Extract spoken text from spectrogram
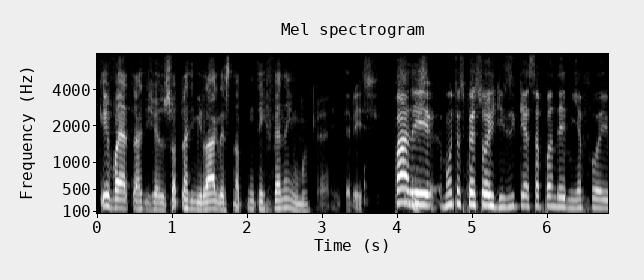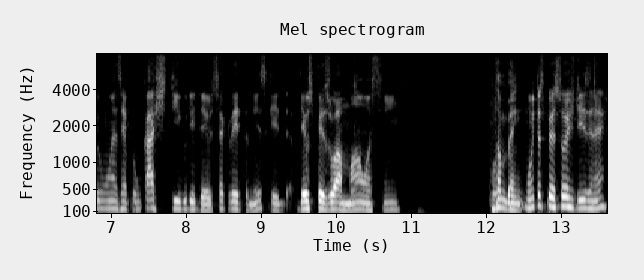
quem vai atrás de Jesus só atrás de milagre, é sinal que não tem fé nenhuma. É interesse. Padre, muitas pessoas dizem que essa pandemia foi um exemplo, um castigo de Deus. Você acredita nisso? Que Deus pesou a mão assim? Também. Muitas pessoas dizem, né?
